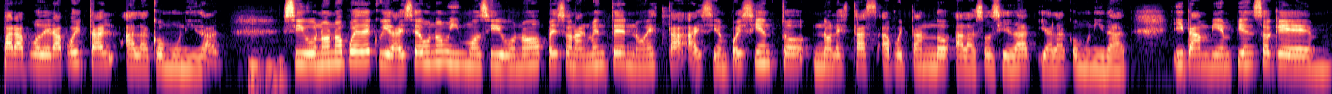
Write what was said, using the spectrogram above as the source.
para poder aportar a la comunidad. Si uno no puede cuidarse uno mismo, si uno personalmente no está al 100%, no le estás aportando a la sociedad y a la comunidad. Y también pienso que mm,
